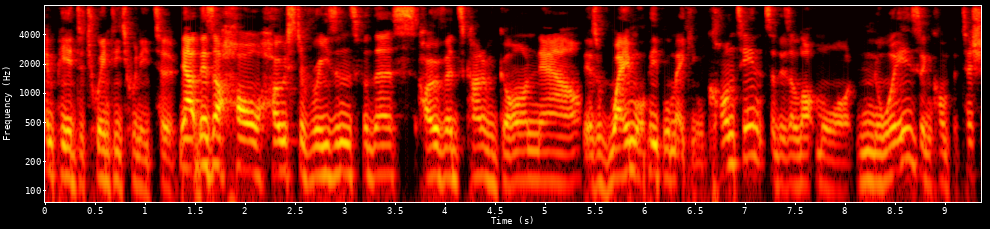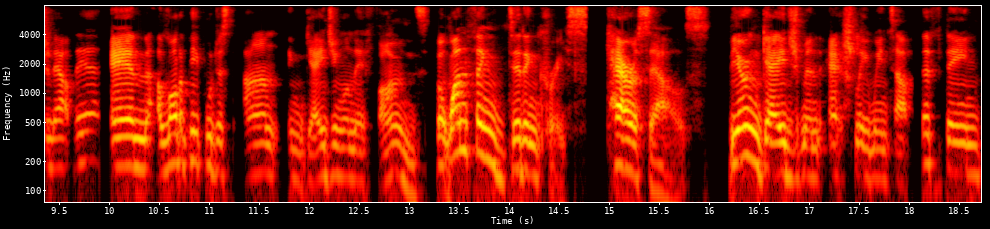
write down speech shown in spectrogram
compared to 2022. Now, there's a whole host of reasons for this. COVID's kind of gone now. There's way more people making content, so there's a lot more noise and competition out there. And a lot of people just aren't engaging on their phones. But one thing did increase carousels. Their engagement actually went up 15%.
